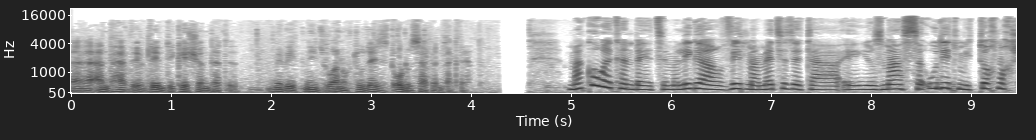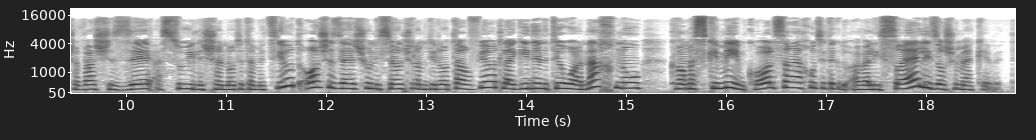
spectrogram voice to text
uh, and have every indication that it, maybe it needs one or two days. It always happens like that. מה קורה כאן בעצם? הליגה הערבית מאמצת את היוזמה הסעודית מתוך מחשבה שזה עשוי לשנות את המציאות, או שזה איזשהו ניסיון של המדינות הערביות להגיד, הנה תראו, אנחנו כבר מסכימים, כל שרי החוץ התאגדו, אבל ישראל היא זו שמעכבת.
